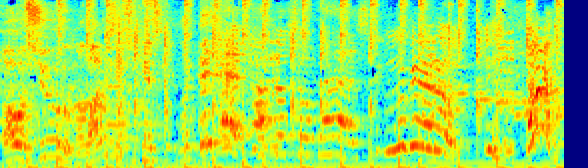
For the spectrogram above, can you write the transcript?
Oh shoot, Melania said she can't skip leg His head popped up so fast. Look at him. Ah!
